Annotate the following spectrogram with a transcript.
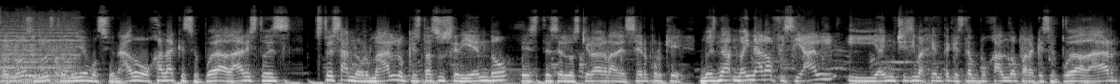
Eso, ¿no? Sí, estoy muy emocionado. Ojalá que se pueda dar. Esto es, esto es anormal lo que está sucediendo. Este, se los quiero agradecer porque no es no hay nada oficial y hay muchísima gente que está empujando para que se pueda dar.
